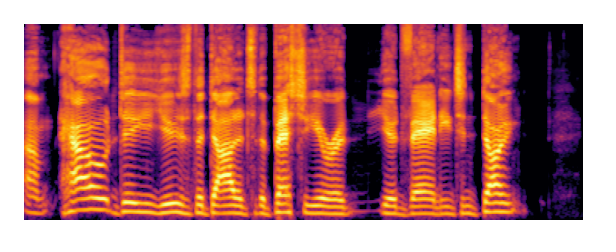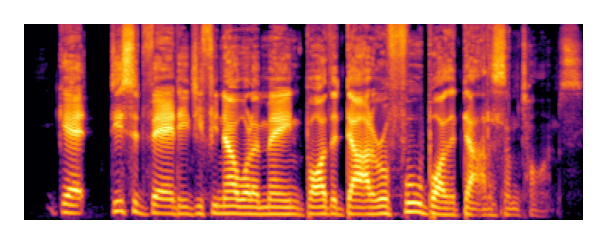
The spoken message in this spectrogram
um, how do you use the data to the best of your, your advantage and don't get disadvantage, if you know what I mean, by the data or fooled by the data sometimes?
